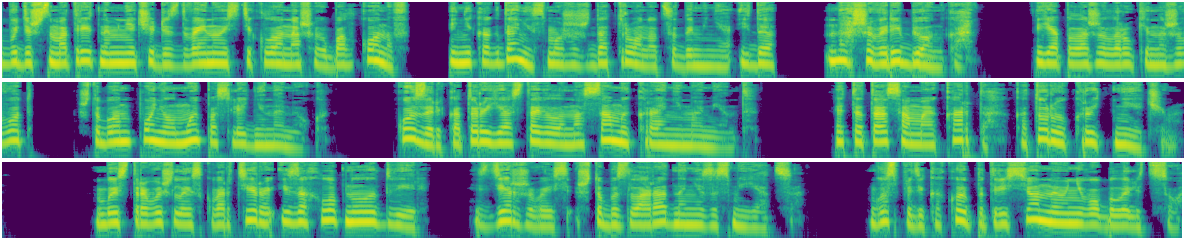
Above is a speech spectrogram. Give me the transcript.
будешь смотреть на меня через двойное стекло наших балконов и никогда не сможешь дотронуться до меня и до нашего ребенка. Я положила руки на живот, чтобы он понял мой последний намек. Козырь, который я оставила на самый крайний момент. Это та самая карта, которую крыть нечем. Быстро вышла из квартиры и захлопнула дверь, сдерживаясь, чтобы злорадно не засмеяться. Господи, какое потрясённое у него было лицо.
